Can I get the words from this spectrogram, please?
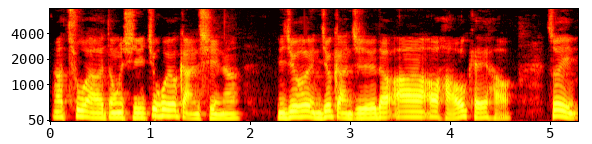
那出来的东西就会有感情啊，你就会你就感觉到啊哦好 OK 好，所以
